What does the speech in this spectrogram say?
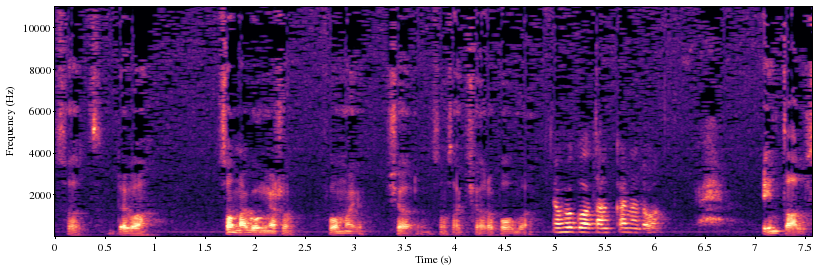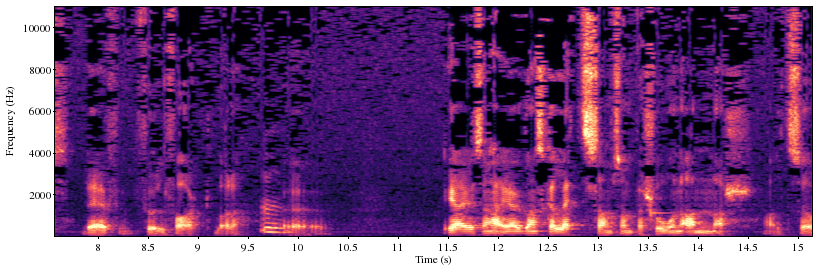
Så att det var, sådana gånger så får man ju köra, som sagt köra på bara. Och hur går tankarna då? Inte alls. Det är full fart bara. Eh, Jag är ju sån här, jag är ganska lättsam som person annars. Alltså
